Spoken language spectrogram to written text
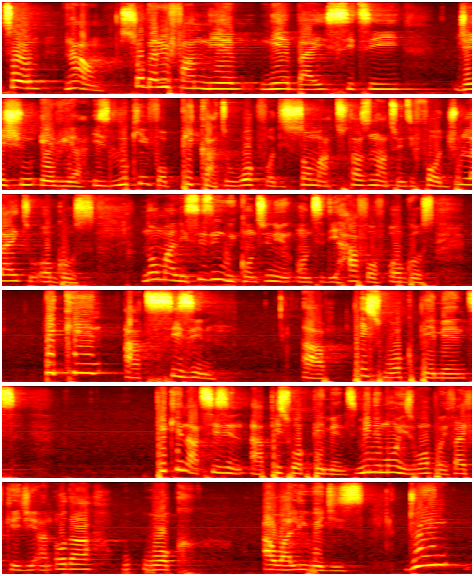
So now, Strawberry Farm near nearby city Jeshu area is looking for picker to work for the summer 2024, July to August. Normally, season will continue until the half of August. Picking at season are piecework payments. Picking at season are piecework payments. Minimum is 1.5 kg and other work hourly wages. Doing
